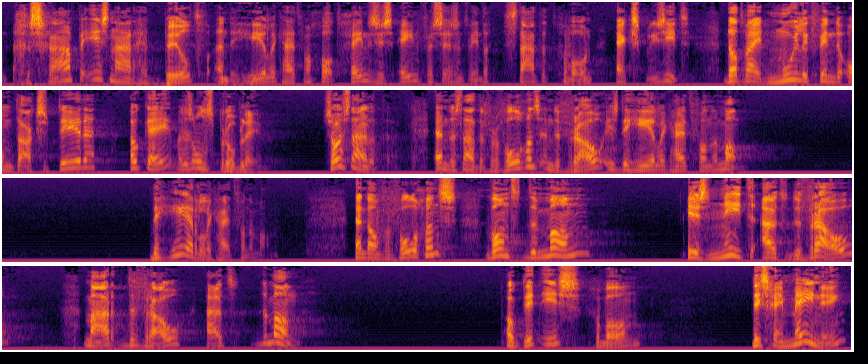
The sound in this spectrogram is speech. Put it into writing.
geschapen is naar het beeld en de heerlijkheid van God. Genesis 1, vers 26 staat het gewoon expliciet. Dat wij het moeilijk vinden om te accepteren, oké, maar dat is ons probleem. Zo staat het er. En dan staat er vervolgens, en de vrouw is de heerlijkheid van de man. De heerlijkheid van de man. En dan vervolgens, want de man is niet uit de vrouw, maar de vrouw uit de man. Ook dit is gewoon, dit is geen mening,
